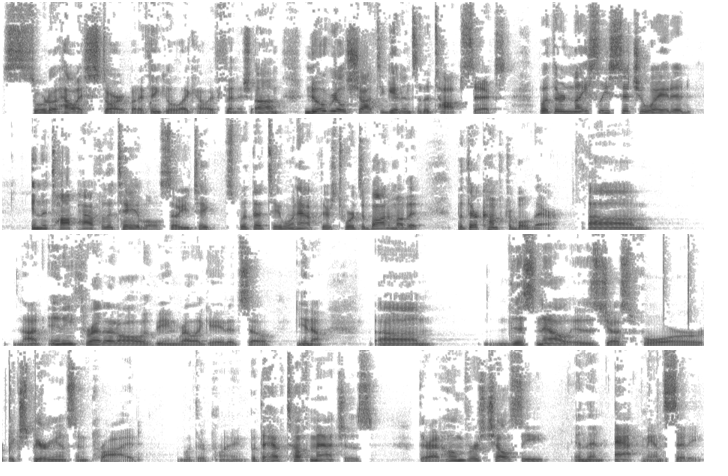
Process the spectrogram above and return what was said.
sort of how I start, but I think you'll like how I finish. Um, no real shot to get into the top six, but they're nicely situated in the top half of the table. So you take split that table in half. There's towards the bottom of it, but they're comfortable there. Um, not any threat at all of being relegated. So you know, um, this now is just for experience and pride what they're playing. But they have tough matches. They're at home versus Chelsea and then at Man City.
